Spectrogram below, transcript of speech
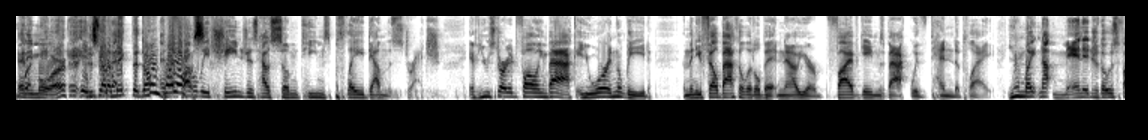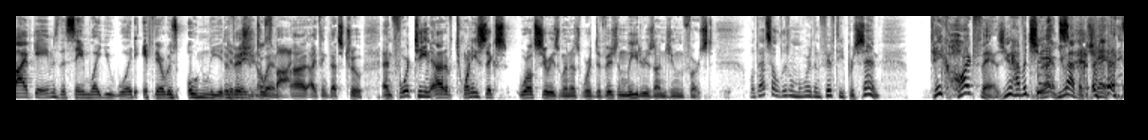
anymore. And- you just so got to make the darn and that playoffs. probably changes how some teams play down the stretch. If you started falling back, you were in the lead, and then you fell back a little bit, and now you're five games back with 10 to play. You might not manage those five games the same way you would if there was only a division divisional spot. Uh, I think that's true. And 14 out of 26 World Series winners were division leaders on June 1st. Well, that's a little more than 50%. Take heart, fans. You have a chance. you have a chance.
